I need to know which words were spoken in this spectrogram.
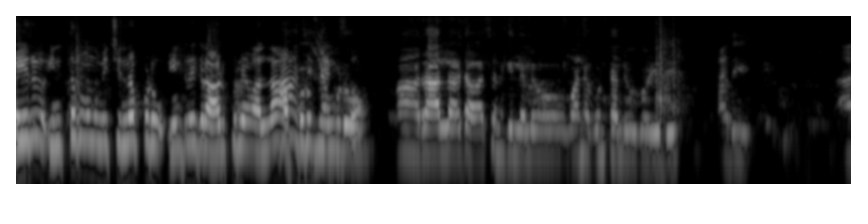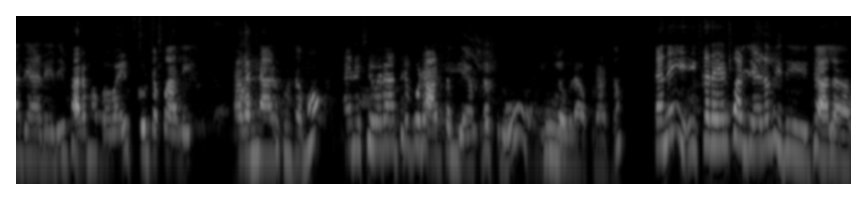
మీరు ఇంతకు ముందు మీ చిన్నప్పుడు ఇంటి దగ్గర ఆడుకునే వాళ్ళ? అప్పుడు friends తో? రాళ్ళాట వాసనగిల్లలు వనగుంటలు ఇగో ఇది అది. అది ఆడేది. పరమ వైకుంఠపాలి అవన్నీ ఆడుకుంటాము. ఆయన శివరాత్రి కూడా ఆడతాంలే అప్పుడప్పుడు. ఇంట్లో కూడా అప్పుడు ఆడతాం. కానీ ఇక్కడ ఏర్పాటు చేయడం ఇది చాలా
